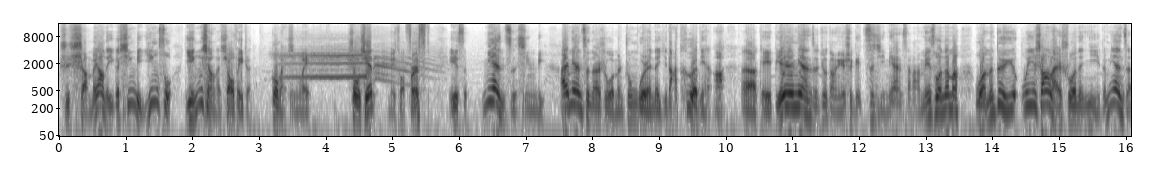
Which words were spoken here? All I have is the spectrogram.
是什么样的一个心理因素影响了消费者的购买行为。首先，没错，first is 面子心理。爱面子呢，是我们中国人的一大特点啊。呃，给别人面子就等于是给自己面子了，没错。那么我们对于微商来说呢，你的面子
